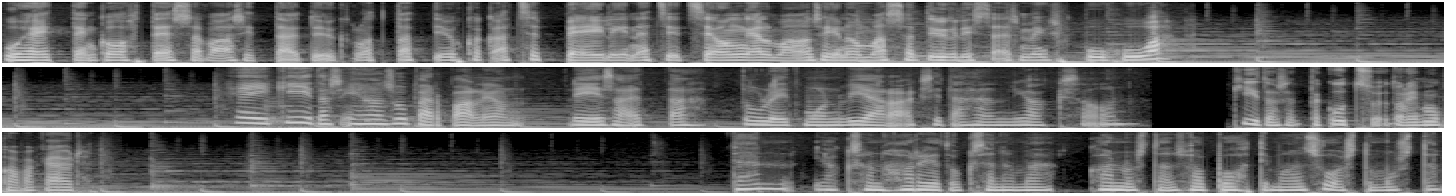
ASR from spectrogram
puheitten kohteessa, vaan sitten täytyy kyllä ottaa tiukka katse peiliin, että sitten se ongelma on siinä omassa tyylissä esimerkiksi puhua. Hei, kiitos ihan super paljon Liisa, että tulit mun vieraaksi tähän jaksoon. Kiitos, että kutsuit. Oli mukava käydä. Tämän jakson harjoituksena mä kannustan sua pohtimaan suostumusta.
